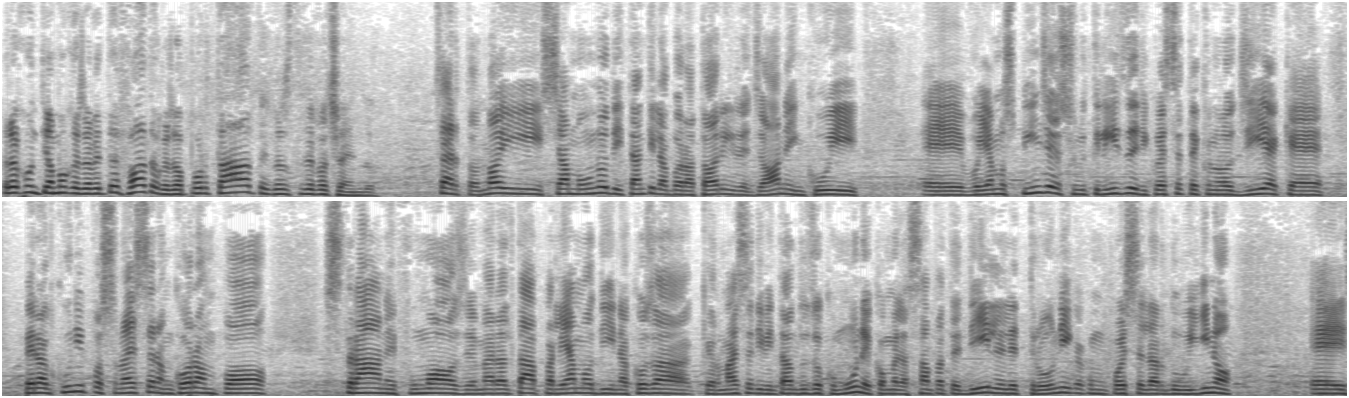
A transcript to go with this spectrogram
raccontiamo cosa avete fatto, cosa portate, cosa state facendo. Certo, noi siamo uno dei tanti laboratori in regione in cui eh, vogliamo spingere sull'utilizzo di queste tecnologie che per alcuni possono essere ancora un po' strane, fumose, ma in realtà parliamo di una cosa che ormai sta diventando uso comune come la stampa 3D, l'elettronica, come può essere l'Arduino e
